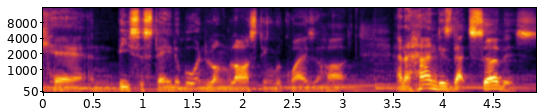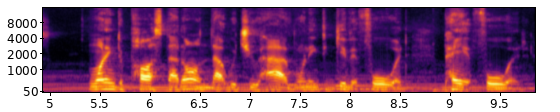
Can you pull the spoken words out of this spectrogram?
care and be sustainable and long lasting requires a heart. And a hand is that service, wanting to pass that on, that which you have, wanting to give it forward, pay it forward.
